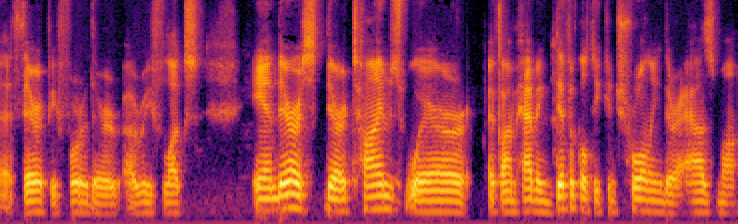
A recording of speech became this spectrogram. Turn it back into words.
uh, therapy for their uh, reflux. And there are, there are times where if I'm having difficulty controlling their asthma,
